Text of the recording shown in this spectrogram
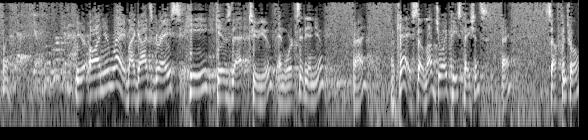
You're on your way. By God's grace, He gives that to you and works it in you. Right? Okay, so love, joy, peace, patience. Right? Self control.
